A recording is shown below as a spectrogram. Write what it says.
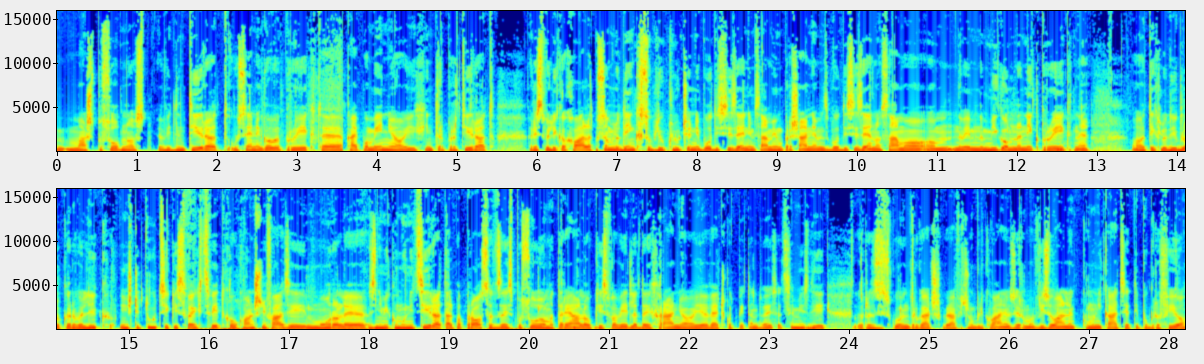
imaš sposobnost evidentirati vse njegove projekte, kaj pomenijo, jih interpretirati. Res velika hvala vsem ljudem, ki so bili vključeni, bodi si z enim samim vprašanjem, bodi si z eno samo, um, ne vem, namigom na nek projekt. Ne. Teh ljudi je bilo kar velik, inštitucij, ki svojih cvetkov v končni fazi morale z njimi komunicirati ali pa prositi za izposojo materijalov, ki smo vedeli, da jih hranijo, je več kot 25, se mi zdi. Raziskujem drugače grafično oblikovanje oziroma vizualne komunikacije, tipografijo.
